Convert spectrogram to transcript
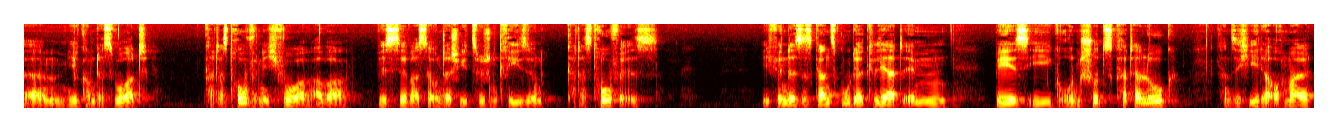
Ähm, hier kommt das Wort Katastrophe nicht vor, aber wisst ihr, was der Unterschied zwischen Krise und Katastrophe ist? Ich finde, es ist ganz gut erklärt im BSI Grundschutzkatalog. Kann sich jeder auch mal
